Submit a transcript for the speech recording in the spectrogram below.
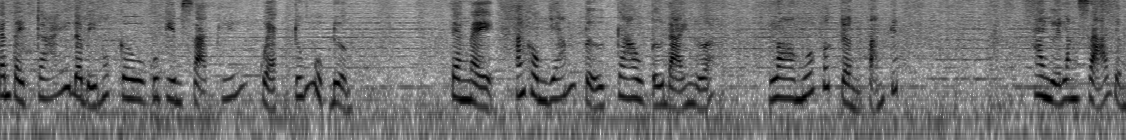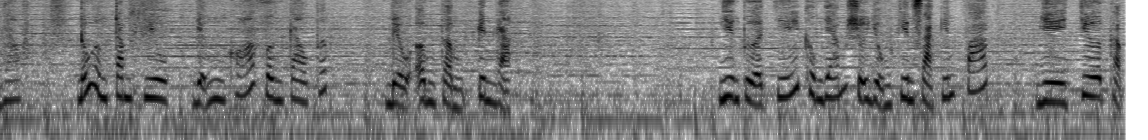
cánh tay trái đã bị móc câu của kim xà kiếm quẹt trúng một đường. Phen này hắn không dám tự cao tự đại nữa lo múa phất trần phản kích hai người lăn xả vào nhau. Đấu hơn trăm chiêu vẫn khó phân cao thấp, đều âm thầm kinh ngạc. Viên thừa chí không dám sử dụng kim xà kiếm pháp vì chưa thập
